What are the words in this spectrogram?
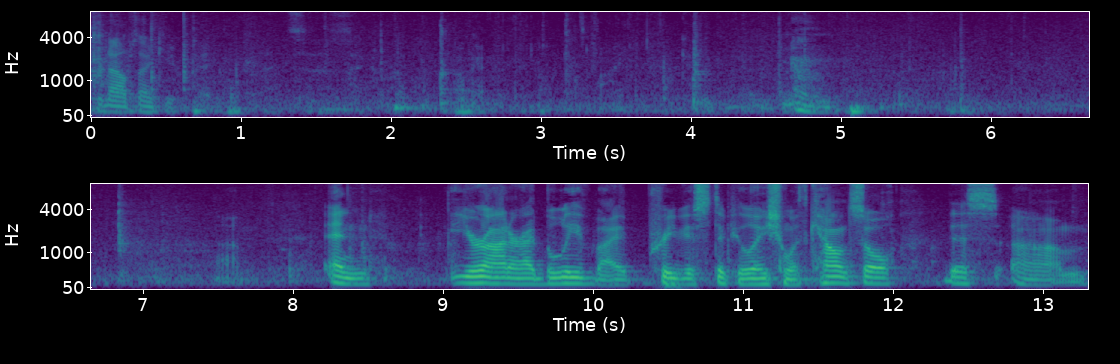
For now, thank you. And, Your Honor, I believe by previous stipulation with counsel, this um,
